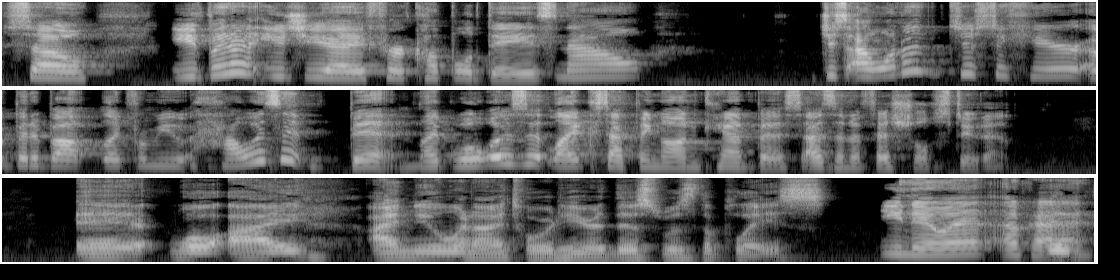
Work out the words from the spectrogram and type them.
so you've been at UGA for a couple days now. Just I wanted just to hear a bit about like from you. How has it been? Like, what was it like stepping on campus as an official student? It, well, I I knew when I toured here this was the place. You knew it, okay.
